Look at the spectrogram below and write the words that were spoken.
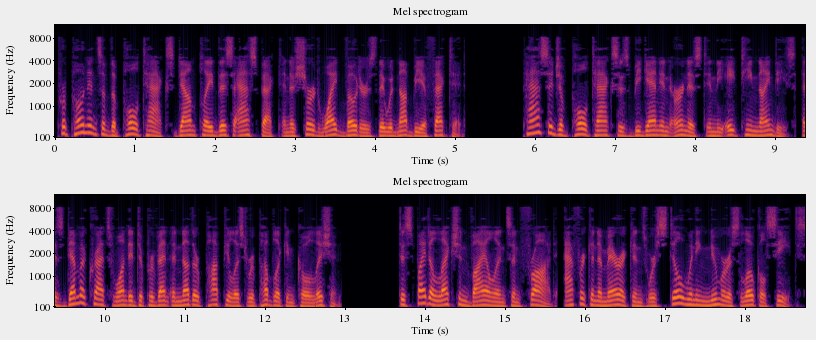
Proponents of the poll tax downplayed this aspect and assured white voters they would not be affected. Passage of poll taxes began in earnest in the 1890s, as Democrats wanted to prevent another populist Republican coalition. Despite election violence and fraud, African Americans were still winning numerous local seats.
